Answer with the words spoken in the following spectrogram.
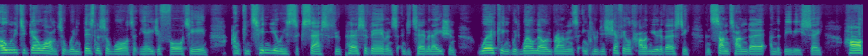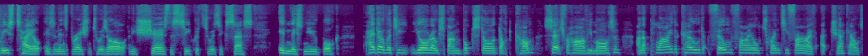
only to go on to win business awards at the age of 14 and continue his success through perseverance and determination, working with well known brands including Sheffield Hallam University and Santander and the BBC. Harvey's tale is an inspiration to us all, and he shares the secrets to his success in this new book head over to eurospanbookstore.com, search for Harvey Morton, and apply the code FilmFile25 at checkout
